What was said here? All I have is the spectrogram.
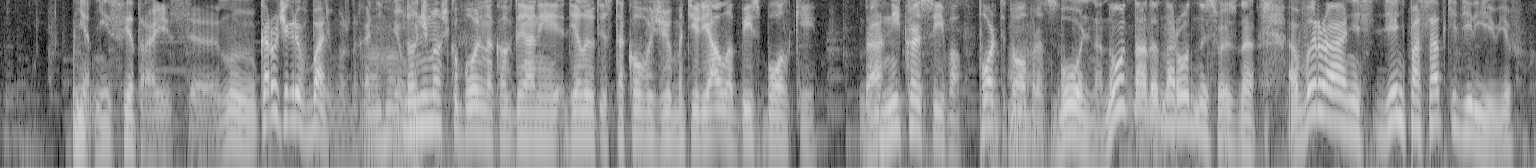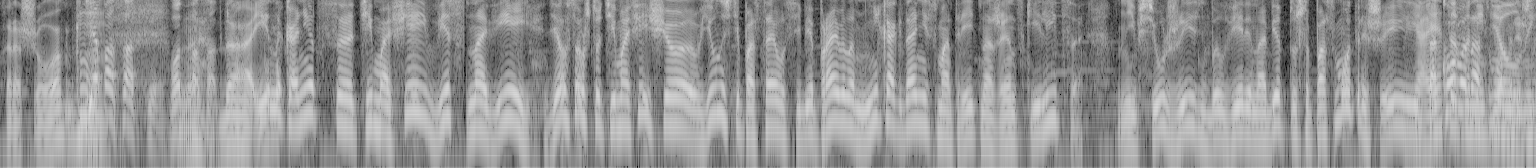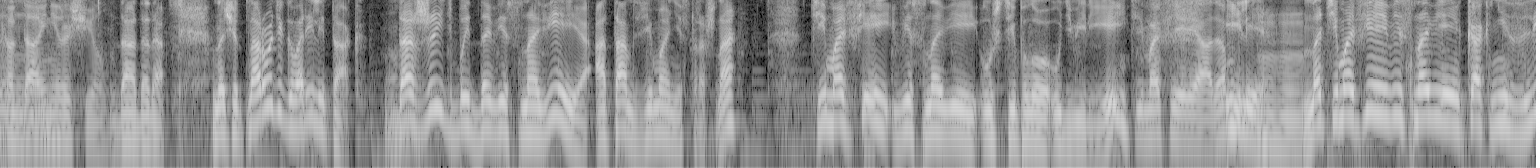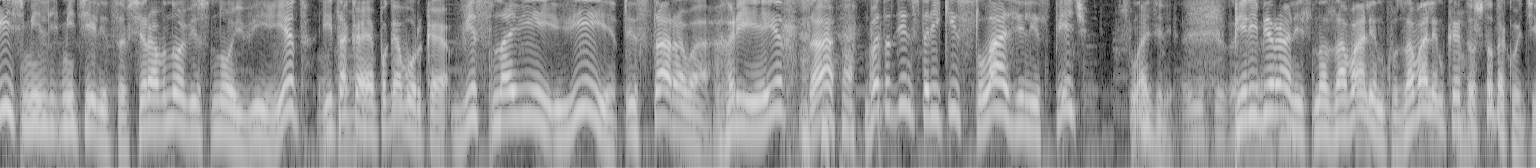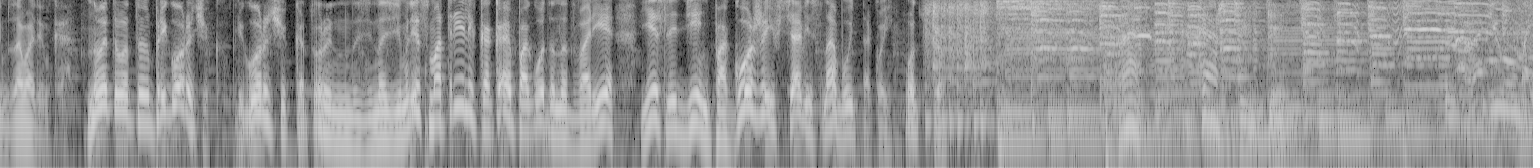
Нет, не из фетра, а из... э, ну, короче говоря, в баню можно ходить. нем Но очень. немножко больно, когда они делают из такого же материала бейсболки. Да? Некрасиво. Портит образ. Больно. Ну, вот надо народный свой, да. А В Иране день посадки деревьев. Хорошо. Где посадки? Вот посадки. Да, и, наконец, э, Тимофей Весновей. Дело в том, что Тимофей еще в юности поставил себе правилом никогда не смотреть на женские лица. И всю жизнь был верен обед, потому что посмотришь, и Я такого этого не делал никогда и не решил. Да, да, да. Значит, в народе говорили так. Дожить бы до Весновея, а там зима не страшна. Тимофей Весновей уж тепло у дверей. Тимофей рядом. Или на Тимофея весновее, как не злись метелица, все равно весной веет. И такая поговорка «весновей веет и старого греет». Да? В этот день старики слазили с печь. Слазили. Перебирались на заваленку. Заваленка это что такое, Тим, заваленка? Ну, это вот э, пригорочек. Пригорочек, который на земле. Смотрели, какая погода на дворе. Если день погожий, вся весна будет такой. Вот все. Праздник каждый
